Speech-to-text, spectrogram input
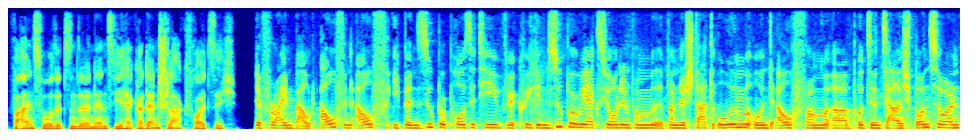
Vereinsvorsitzende Nancy Hecker-Denschlag freut sich. Der Verein baut auf und auf. Ich bin super positiv. Wir kriegen super Reaktionen vom, von der Stadt Ulm und auch vom äh, potenziellen Sponsoren.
